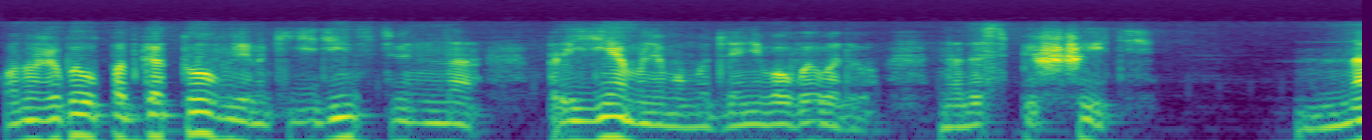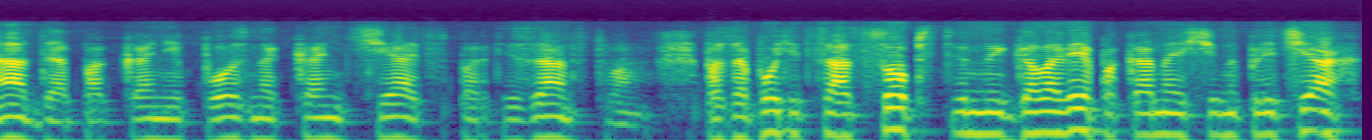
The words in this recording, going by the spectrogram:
Он уже был подготовлен к единственно приемлемому для него выводу. Надо спешить. Надо, пока не поздно, кончать с партизанством, позаботиться о собственной голове, пока она еще на плечах,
